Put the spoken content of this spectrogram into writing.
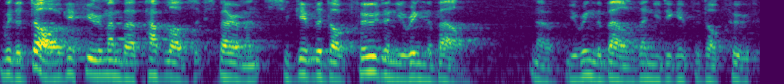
With a dog, if you remember Pavlov's experiments, you give the dog food and you ring the bell. No, you ring the bell, then you give the dog food.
